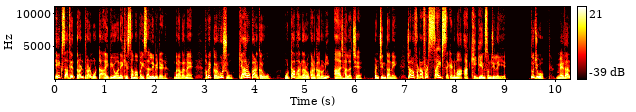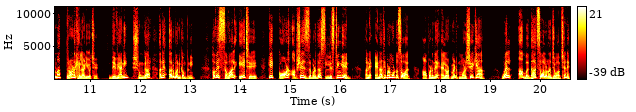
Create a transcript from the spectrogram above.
એક સાથે ત્રણ ત્રણ મોટા આઈપીઓ અને ખિસ્સામાં પૈસા લિમિટેડ. બરાબર ને? હવે કરવું શું? ક્યાં રોકાણ કરવું? મોટાભાગના રોકાણકારોની આ જ હાલત છે. પણ ચિંતા નહીં. ચાલો ફટાફટ સાઠ સેકન્ડમાં આખી ગેમ સમજી લઈએ. તો જુઓ, મેદાનમાં ત્રણ ખેલાડીઓ છે. દેવ્યાની, શૃંગાર અને અર્બન કંપની. હવે સવાલ એ છે કે કોણ આપશે જબરદસ્ત લિસ્ટિંગ ગેન અને એનાથી પણ મોટો સવાલ, આપણને એલોટમેન્ટ મળશે ક્યાં? વેલ આ બધા જ સવાલોનો જવાબ છે ને,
